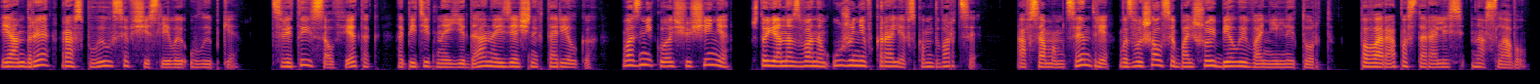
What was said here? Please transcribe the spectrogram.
и Андре расплылся в счастливой улыбке. Цветы из салфеток, аппетитная еда на изящных тарелках. Возникло ощущение, что я на званом ужине в королевском дворце. А в самом центре возвышался большой белый ванильный торт. Повара постарались на славу.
